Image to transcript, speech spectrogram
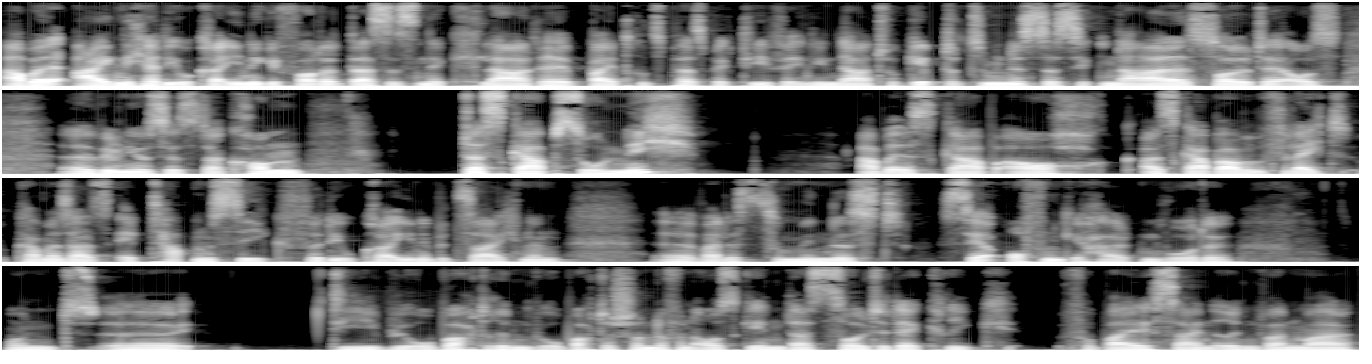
Aber eigentlich hat die Ukraine gefordert, dass es eine klare Beitrittsperspektive in die NATO gibt. Zumindest das Signal sollte aus äh, Vilnius jetzt da kommen. Das gab es so nicht. aber es gab auch, es gab aber, vielleicht kann man es als Etappensieg für die Ukraine bezeichnen, äh, weil es zumindest sehr offen gehalten wurde. Und äh, die Beobachterinnen und Beobachter schon davon ausgehen, dass sollte der Krieg vorbei sein, irgendwann mal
